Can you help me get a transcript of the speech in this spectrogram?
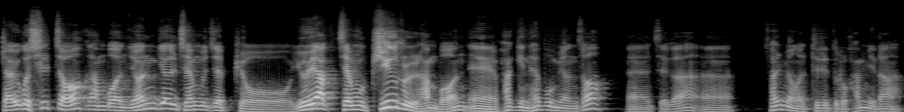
자, 이거 실적 한번 연결 재무제표 요약 재무 비율을 한번 예, 확인해 보면서 예, 제가 어, 설명을 드리도록 합니다.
